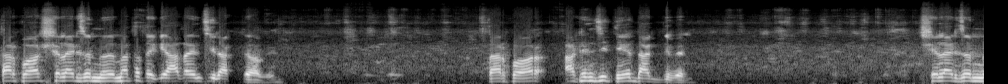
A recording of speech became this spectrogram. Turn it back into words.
তারপর সেলাইয়ের জন্য মাথা থেকে আধা ইঞ্চি রাখতে হবে। তারপর আট ইঞ্চিতে দাগ দেবেন। সেলাইয়ের জন্য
